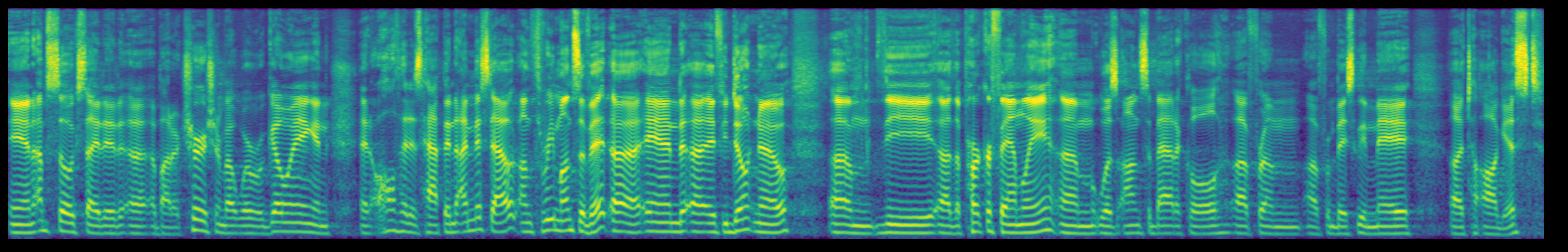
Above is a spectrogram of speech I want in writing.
And I'm so excited uh, about our church and about where we're going and, and all that has happened. I missed out on three months of it. Uh, and uh, if you don't know, um, the, uh, the Parker family um, was on sabbatical uh, from, uh, from basically May to August.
